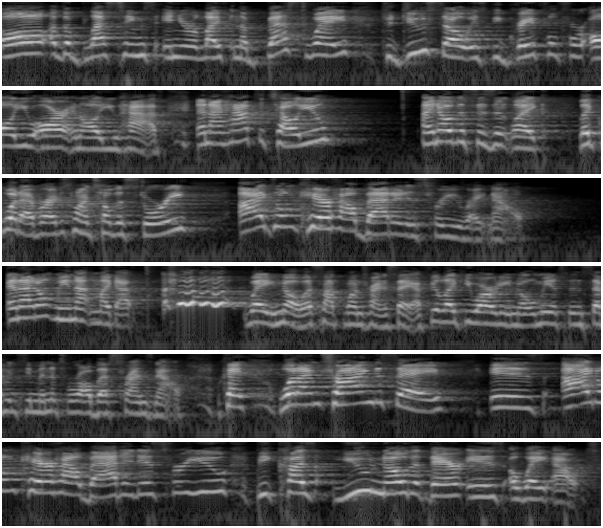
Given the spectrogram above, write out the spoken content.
all of the blessings in your life. And the best way to do so is be grateful for all you are and all you have. And I have to tell you, I know this isn't like, like whatever. I just want to tell this story. I don't care how bad it is for you right now. And I don't mean that in like a, wait, no, that's not what I'm trying to say. I feel like you already know me. It's been 17 minutes. We're all best friends now. Okay. What I'm trying to say is I don't care how bad it is for you because you know that there is a way out.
